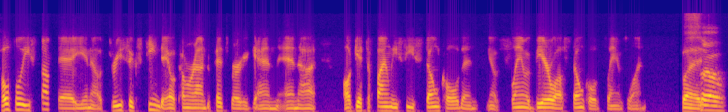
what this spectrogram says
hopefully someday, you know, 316 Day will come around to Pittsburgh again and uh, I'll get to finally see Stone Cold and, you know, slam a beer while Stone Cold slams one. But so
